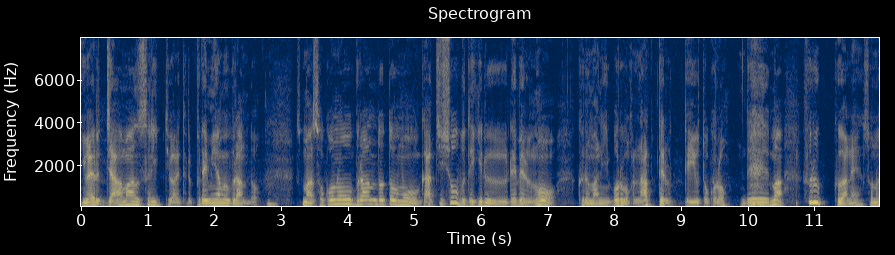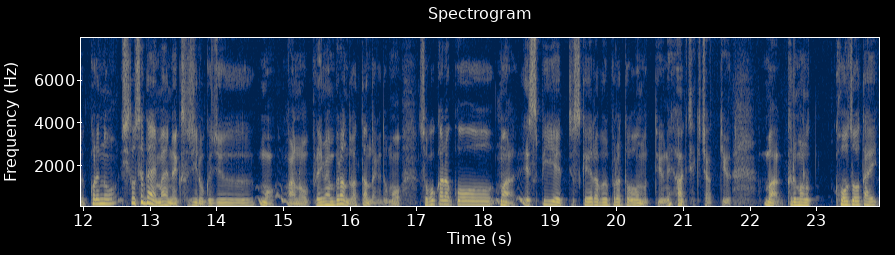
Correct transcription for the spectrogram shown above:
いわゆるジャーマン3って言われてるプレミアムブランド、うん、まあそこのブランドともうガチ勝負できるレベルの車にボルボがなってるっていうところで、まあ古くはねそのこれの一世代前の XC60 もあのプレミアムブランドだったんだけどもそこからこう、まあ、SPA っていうスケーラブルプラットフォームっていうねアーキテクチャっていう、まあ、車の構造体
